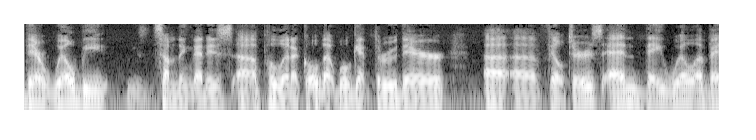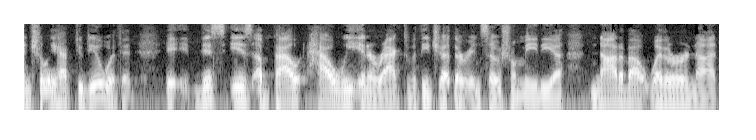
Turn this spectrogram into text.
there will be something that is uh, political that will get through their uh, uh, filters, and they will eventually have to deal with it. It, it. This is about how we interact with each other in social media, not about whether or not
